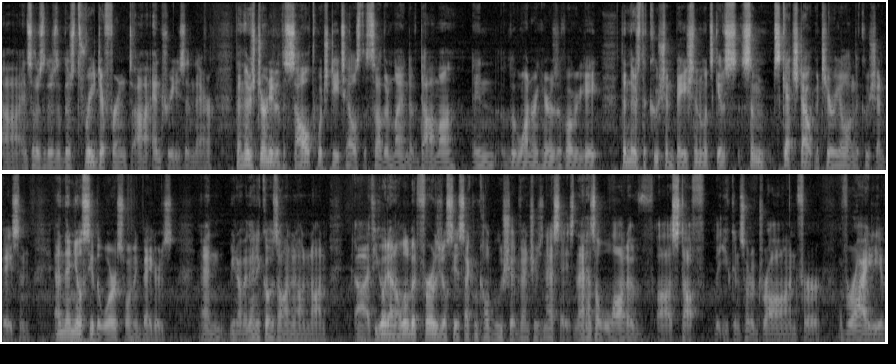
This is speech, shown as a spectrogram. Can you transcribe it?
Uh, and so there's there's there's three different uh, entries in there. Then there's Journey to the South, which details the southern land of Dama in the Wandering Heroes of Ogre Gate. Then there's the Kushan Basin, which gives some sketched out material on the Kushan Basin. And then you'll see the War of Swarming Beggars. And, you know, then it goes on and on and on. Uh, if you go down a little bit further, you'll see a section called Wuxia Adventures and Essays. And that has a lot of uh, stuff that you can sort of draw on for a variety of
